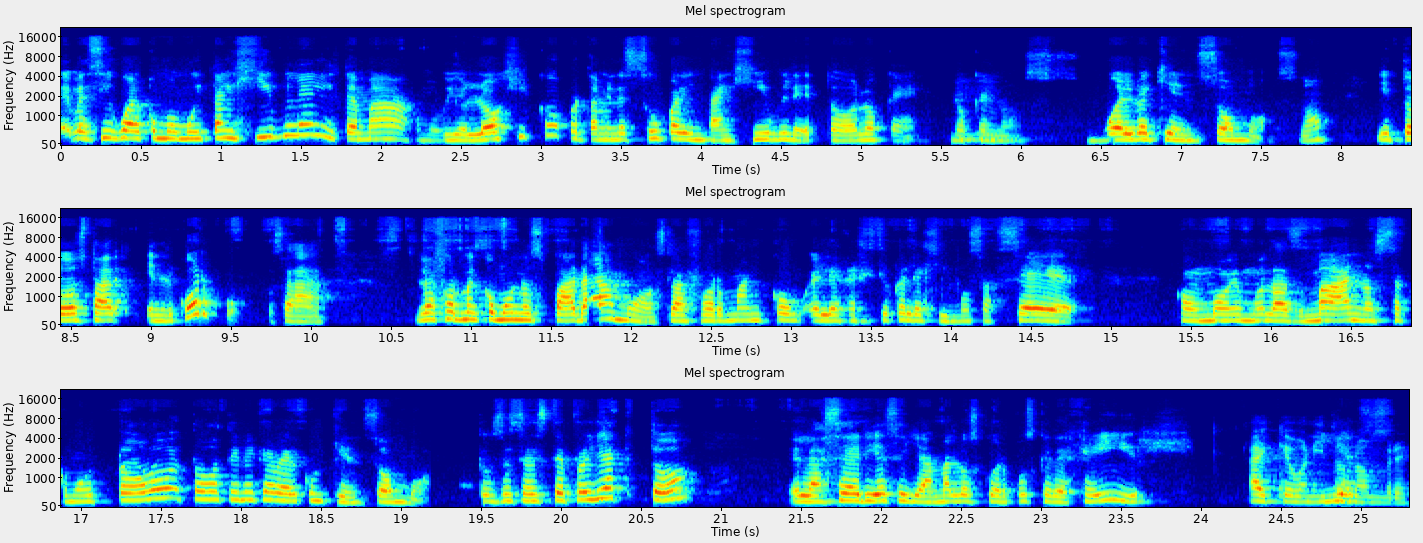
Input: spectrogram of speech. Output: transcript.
es igual como muy tangible el tema como biológico, pero también es súper intangible todo lo que, lo que nos vuelve quien somos, ¿no? Y todo está en el cuerpo, o sea, la forma en cómo nos paramos, la forma en cómo, el ejercicio que elegimos hacer, cómo movemos las manos, o sea, como todo, todo tiene que ver con quién somos. Entonces, este proyecto, la serie se llama Los cuerpos que dejé ir. Ay, qué bonito nombre.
